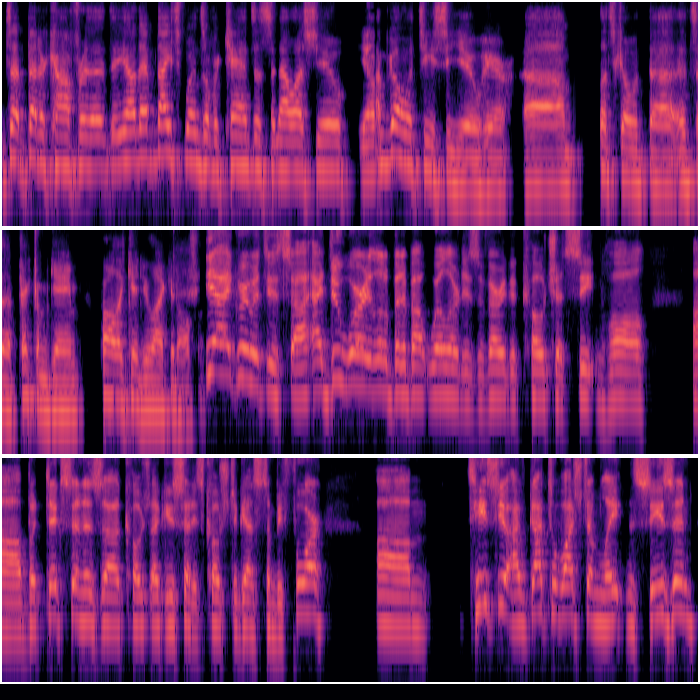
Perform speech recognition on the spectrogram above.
It's a better conference. You know, they have nice wins over Kansas and LSU. Yep. I'm going with TCU here. Um, let's go with the, it's a pick 'em game. Parlay Kid, you like it also. Yeah, I agree with you. So I, I, do worry a little bit about Willard. He's a very good coach at Seton Hall. Uh, but Dixon is a coach, like you said, he's coached against them before. Um, TCU, I've got to watch them late in the season.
